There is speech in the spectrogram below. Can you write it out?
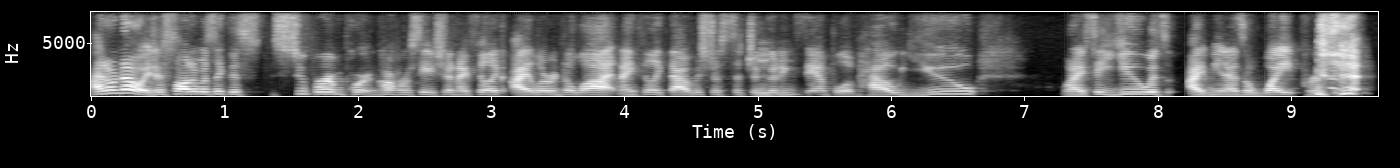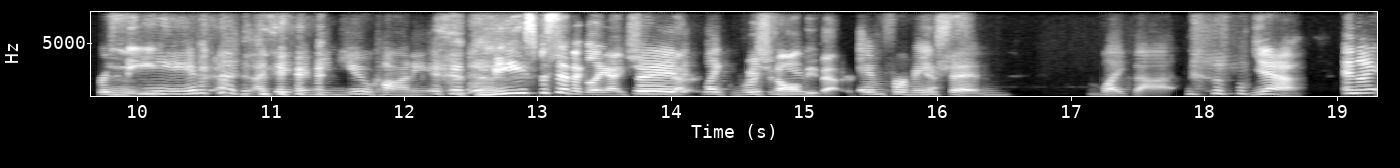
I don't know. I just thought it was like this super important conversation. I feel like I learned a lot. And I feel like that was just such a good Mhm. example of how you, when I say you, as I mean as a white person, Me. receive. I think I mean you, Connie. Me specifically, I should be should better. like We should all be better. information like that. yeah and i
